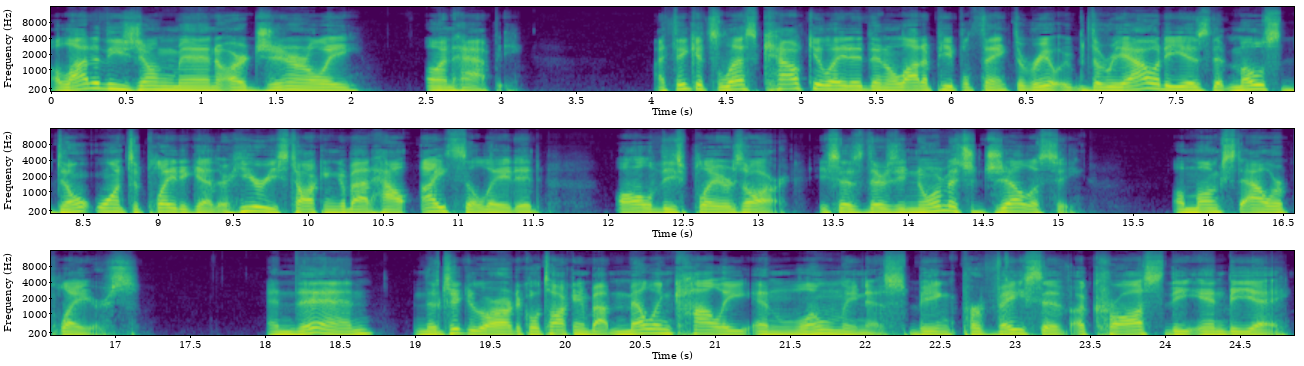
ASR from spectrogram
A lot of these young men are generally unhappy. I think it's less calculated than a lot of people think. The real the reality is that most don't want to play together. Here he's talking about how isolated all of these players are. He says there's enormous jealousy amongst our players. And then in the particular article talking about melancholy and loneliness being pervasive across the NBA.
